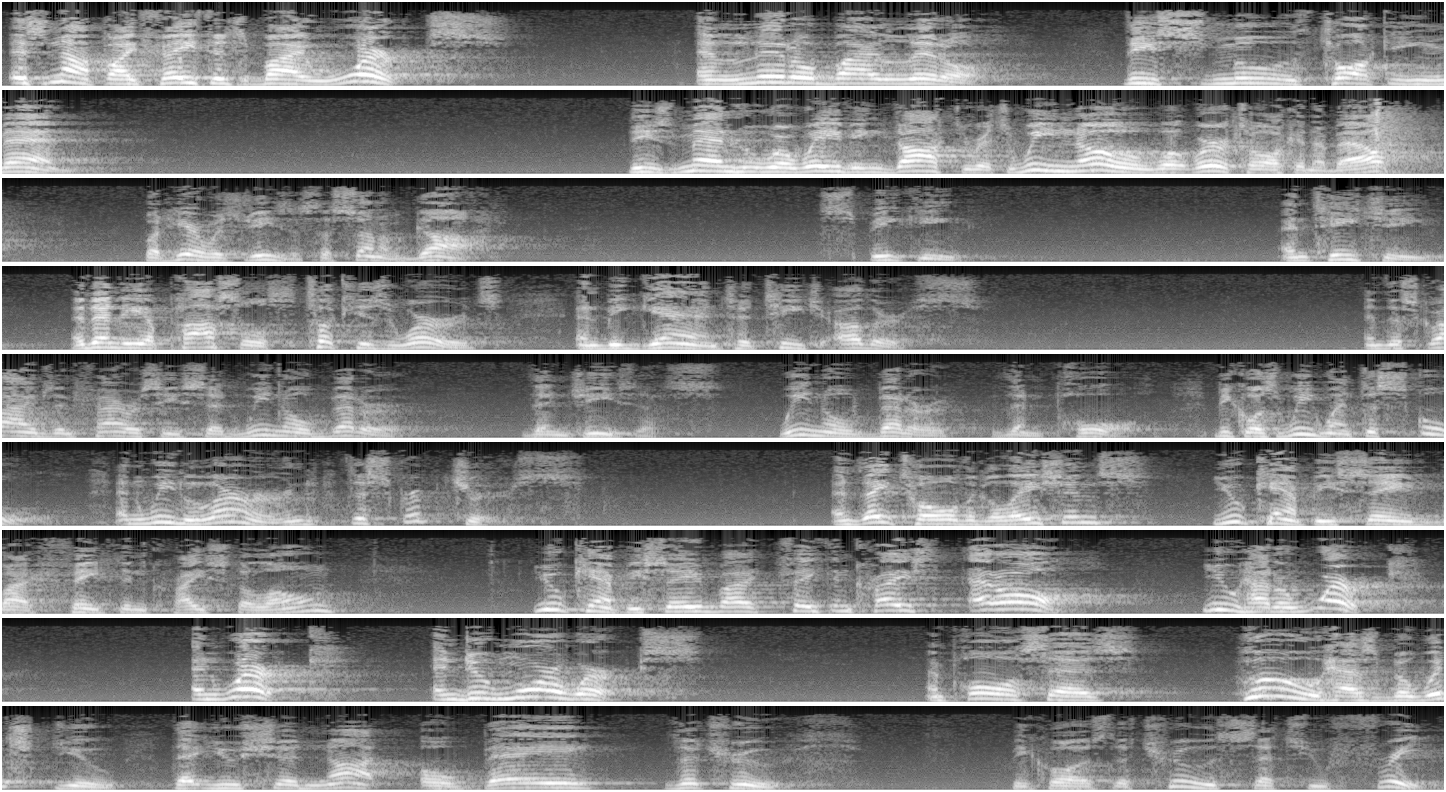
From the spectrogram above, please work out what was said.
It's not by faith, it's by works. And little by little, these smooth talking men, these men who were waving doctorates, we know what we're talking about. But here was Jesus, the Son of God, speaking and teaching. And then the apostles took his words and began to teach others. And the scribes and Pharisees said, we know better than Jesus. We know better than Paul because we went to school and we learned the scriptures. And they told the Galatians, you can't be saved by faith in Christ alone. You can't be saved by faith in Christ at all. You had to work and work and do more works. And Paul says, who has bewitched you that you should not obey the truth because the truth sets you free.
